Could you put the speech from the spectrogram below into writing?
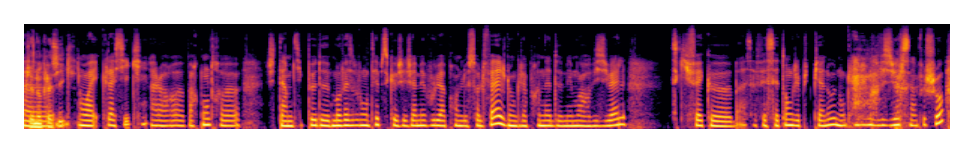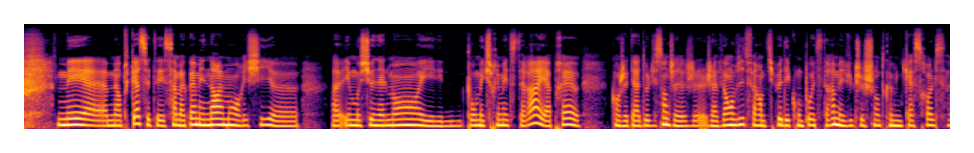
Piano classique Ouais, classique. Alors, euh, par contre, euh, j'étais un petit peu de mauvaise volonté parce que j'ai jamais voulu apprendre le solfège, donc j'apprenais de mémoire visuelle. Ce qui fait que bah, ça fait 7 ans que j'ai plus de piano, donc la mémoire visuelle, c'est un peu chaud. Mais, euh, mais en tout cas, c'était, ça m'a quand même énormément enrichi euh, euh, émotionnellement et pour m'exprimer, etc. Et après, euh, quand j'étais adolescente, j'a- j'a- j'avais envie de faire un petit peu des compos, etc. Mais vu que je chante comme une casserole, ça,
